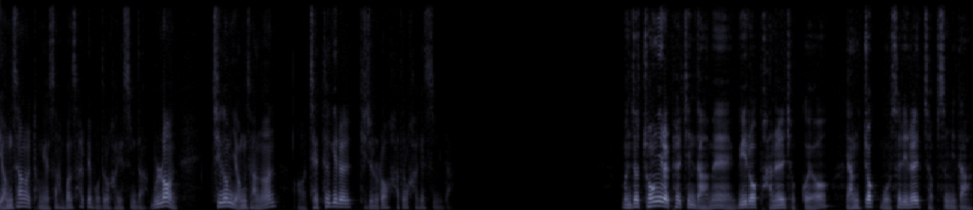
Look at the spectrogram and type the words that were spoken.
영상을 통해서 한번 살펴보도록 하겠습니다. 물론 지금 영상은 어, 제트기를 기준으로 하도록 하겠습니다. 먼저 종이를 펼친 다음에 위로 반을 접고요. 양쪽 모서리를 접습니다.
